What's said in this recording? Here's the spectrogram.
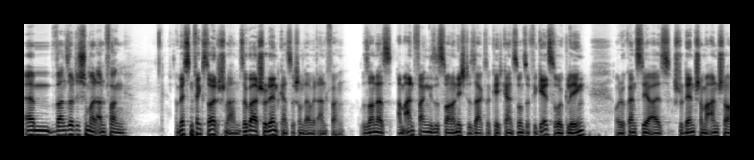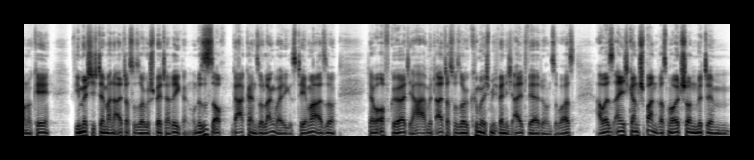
Ähm, wann sollte ich schon mal anfangen? Am besten fängst du heute schon an. Sogar als Student kannst du schon damit anfangen. Besonders am Anfang ist es zwar noch nicht, du sagst, okay, ich kann jetzt so und so viel Geld zurücklegen, aber du kannst dir als Student schon mal anschauen, okay, wie möchte ich denn meine Altersvorsorge später regeln? Und das ist auch gar kein so langweiliges Thema. Also ich habe oft gehört, ja, mit Altersvorsorge kümmere ich mich, wenn ich alt werde und sowas. Aber es ist eigentlich ganz spannend, was man heute schon mit dem,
